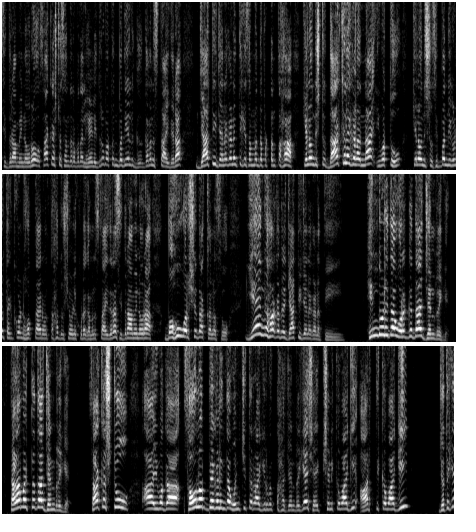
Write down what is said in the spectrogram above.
ಸಿದ್ದರಾಮಯ್ಯನವರು ಸಾಕಷ್ಟು ಸಂದರ್ಭದಲ್ಲಿ ಹೇಳಿದರು. ಮತ್ತೊಂದು ಬದಿಯಲ್ಲಿ ಗಮನಿಸ್ತಾ ಇದ್ದೀರಾ? ಜಾತಿ ಜನಗಣತಿಗೆ ಸಂಬಂಧಪಟ್ಟಂತಹ ಕೆಲವೊಂದಿಷ್ಟು ದಾಖಲೆಗಳನ್ನು ಇವತ್ತು ಕೆಲವೊಂದಿಷ್ಟು ಸಿಬ್ಬಂದಿಗಳು ತೆಗೆದುಕೊಂಡು ಹೋಗ್ತಾ ಇರುವಂತಹ ದೃಶ್ಯಗಳು ಕೂಡ ಗಮನಿಸ್ತಾ ಇದ್ದೀರಾ? ಸಿದ್ದರಾಮಯ್ಯನವರ ಬಹು ವರ್ಷದ ಕನಸು. ಏನು ಹಾಗಾದರೆ ಜಾತಿ ಜನಗಣತಿ? ಹಿಂದುಳಿದ ವರ್ಗದ ಜನರಿಗೆ, ತಳಮಟ್ಟದ ಜನರಿಗೆ ಸಾಕಷ್ಟು ಇವಾಗ ಸೌಲಭ್ಯಗಳಿಂದ ವಂಚಿತರಾಗಿರುವಂತಹ ಜನರಿಗೆ ಶೈಕ್ಷಣಿಕವಾಗಿ, ಆರ್ಥಿಕವಾಗಿ, ಜೊತೆಗೆ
